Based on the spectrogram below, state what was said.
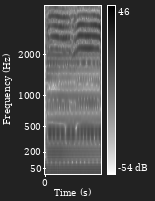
shitty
